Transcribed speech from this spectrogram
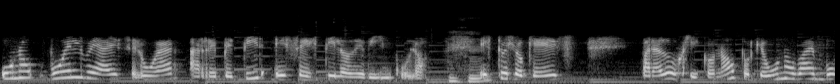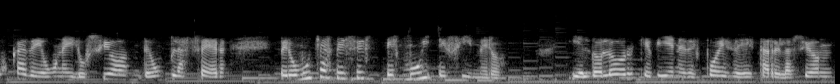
uno vuelve a ese lugar a repetir ese estilo de vínculo. Esto es lo que es paradójico, ¿no? Porque uno va en busca de una ilusión, de un placer, pero muchas veces es muy efímero. Y el dolor que viene después de esta relación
